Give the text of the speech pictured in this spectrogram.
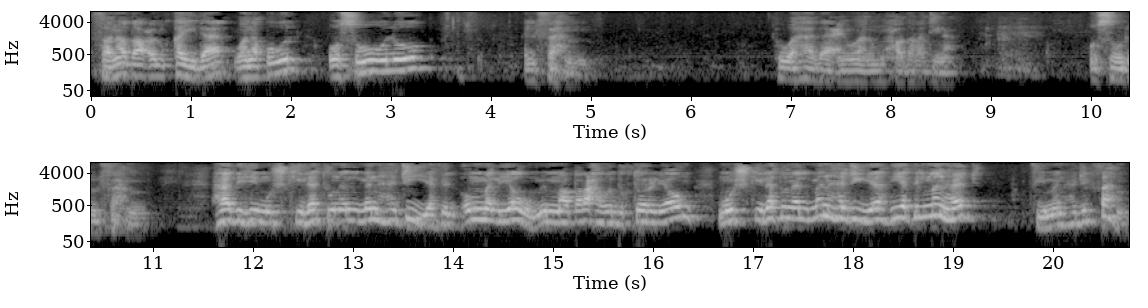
فنضع القيد ونقول أصول الفهم. هو هذا عنوان محاضرتنا أصول الفهم. هذه مشكلتنا المنهجية في الأمة اليوم مما طرحه الدكتور اليوم مشكلتنا المنهجية هي في المنهج في منهج الفهم.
